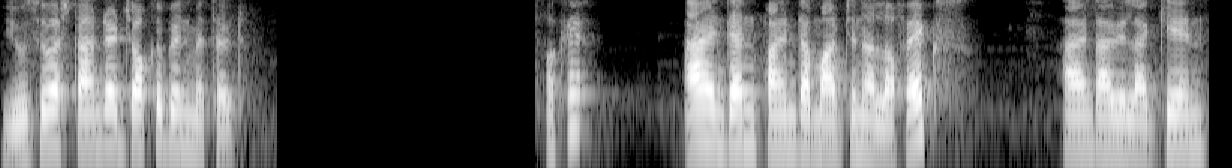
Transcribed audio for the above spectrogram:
use your standard Jacobian method okay and then find the marginal of x and I will again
